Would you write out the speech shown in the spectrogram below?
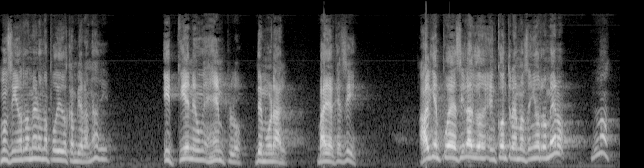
Monseñor Romero no ha podido cambiar a nadie. Y tiene un ejemplo de moral. Vaya que sí. ¿Alguien puede decir algo en contra de Monseñor Romero? No.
